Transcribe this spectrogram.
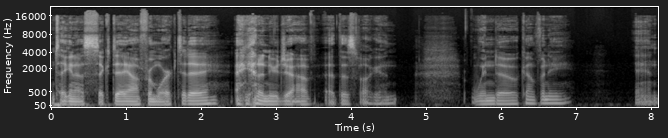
I'm taking a sick day off from work today. I got a new job at this fucking window company, and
